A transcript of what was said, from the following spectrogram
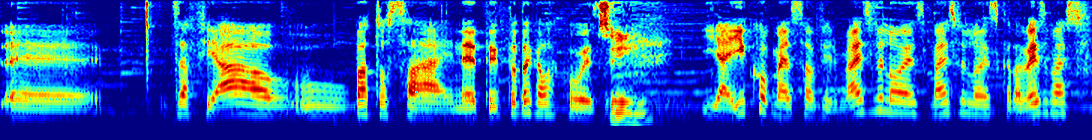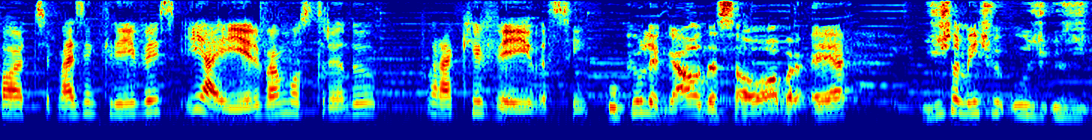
é, desafiar o Batosai, né? Tem toda aquela coisa. Sim. E aí começam a vir mais vilões, mais vilões, cada vez mais fortes mais incríveis. E aí ele vai mostrando para que veio, assim. O que é o legal dessa obra é justamente os, os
